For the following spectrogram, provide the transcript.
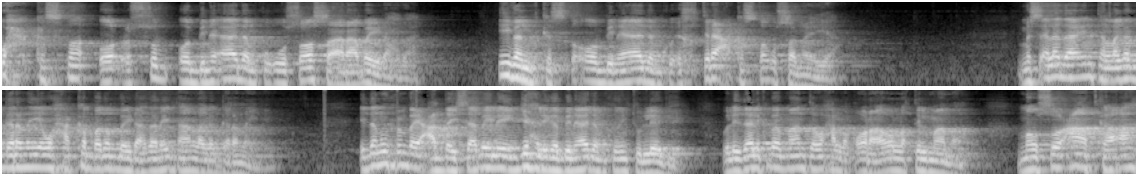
wax kasta oo cusub oo bini aadamku uu soo saaraa bay yidhaahdaan. Event kasta oo bini aadamku ikhtirac kasta u sameeya. Masaladaa inta laga garanaya waxaa ka badan bay yidhahdaan inta aan laga garanaynin. Idan wuxun bay caddaysaa bay leeyihiin jahliga bini aadamku intuu leegyahy walidalik ba maanta waxaa la qoraa oo la tilmaamaa. Mawsuucaadka ah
